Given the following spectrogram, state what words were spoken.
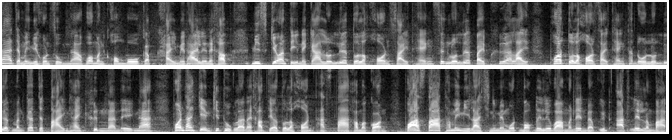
น่าจะไม่มีคนสุ่มนะเพราะมันคอมโบกับใครไม่ได้เลยนะครับมีสกิลอันติในการลดเลือดตัวละครสายแท้งซึ่งลดเลือดไปเพื่ออะไรเพราะตัวละครสายแทงถ้าโดนลดเลือดมันก็จะตายง่ายขึ้นนั่นเองนะ เพราะทางเกมคิดถูกแล้วนะครับที่เอาตัวละครอัสตาเข้ามาก่อน เพราะอัสตาถ้าไม่มีราชินีแม่มดบอกได้เลยว่ามันเล่นแบบอึดอัดเล่นลำบาก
